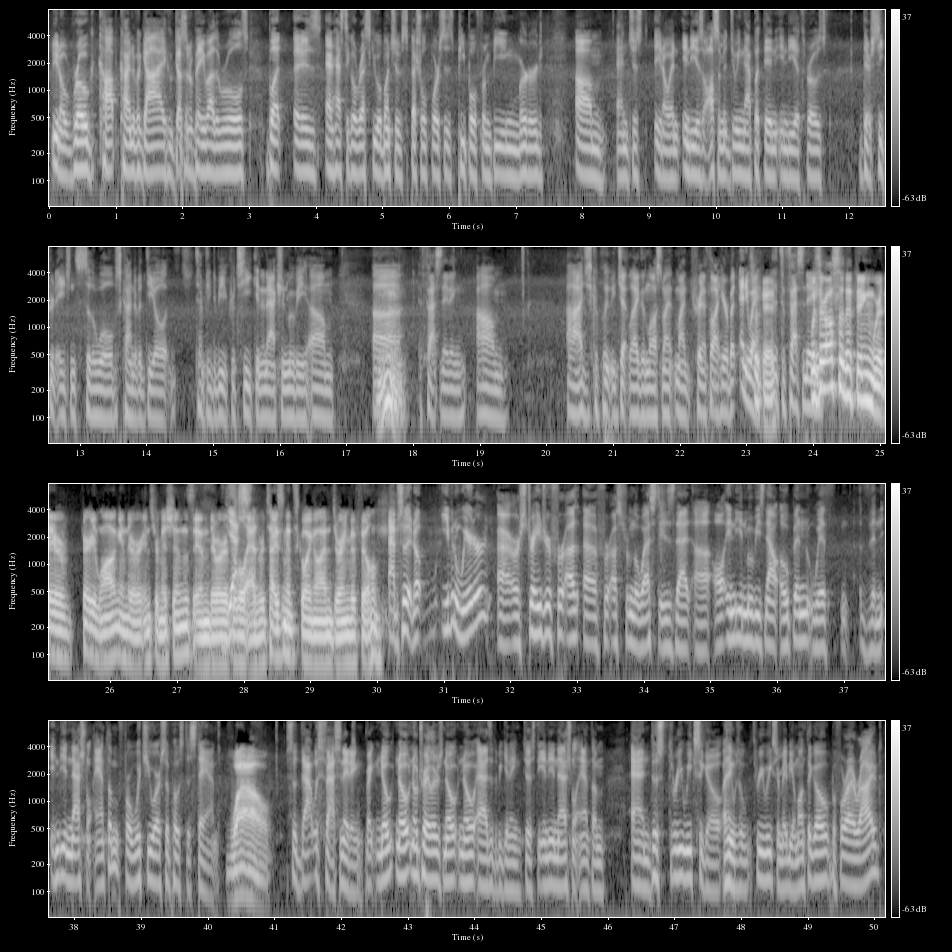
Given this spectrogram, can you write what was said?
you know, rogue cop kind of a guy who doesn't obey by the rules, but is and has to go rescue a bunch of special forces people from being murdered. Um, and just you know, and India is awesome at doing that. But then India throws their secret agents to the wolves, kind of a deal, Tempting to be a critique in an action movie. Um, uh, mm. Fascinating. Um, uh, I just completely jet lagged and lost my, my train of thought here. But anyway, it's, okay. it's a fascinating. Was there also the thing where they were very long and there were intermissions and there were yes. little advertisements going on during the film? Absolutely. No, even weirder uh, or stranger for us uh, for us from the West is that uh, all Indian movies now open with the Indian national anthem for which you are supposed to stand. Wow. So that was fascinating. Right? No, no, no trailers, no, no ads at the beginning. Just the Indian national anthem and just three weeks ago, I think it was three weeks or maybe a month ago before I arrived,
